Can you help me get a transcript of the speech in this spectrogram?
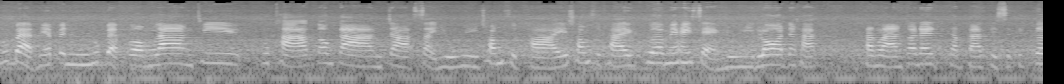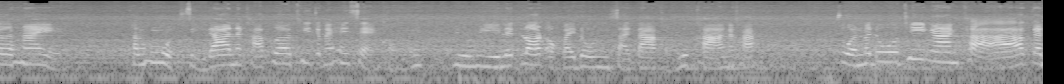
รูปแบบนี้เป็นรูปแบบกองล่างที่ลูกค้าต้องการจะใส่ UV ช่องสุดท้าย ช่องสุดท้ายเพื่อไม่ให้แสง UV รอดนะคะ ทางร้านก็ได้ทำการติดสติกเกอร์ให้ทั้งหมด4ด้านนะคะ เพื่อที่จะไม่ให้แสงของ UV เล็ดลอดออกไปโดนสายตาของลูกค้านะคะ ส่วนมาดูที่งานขากัน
